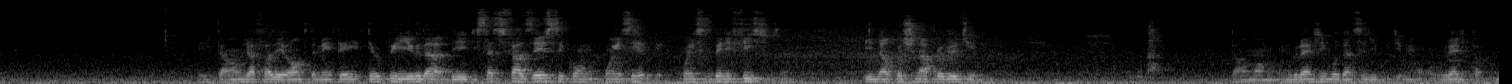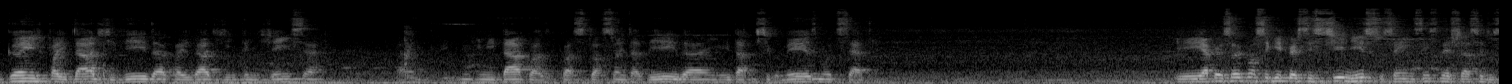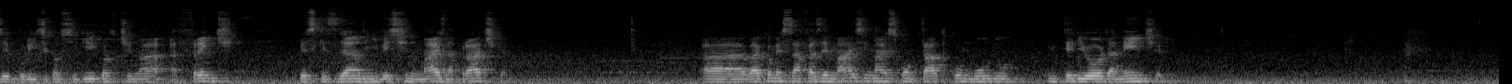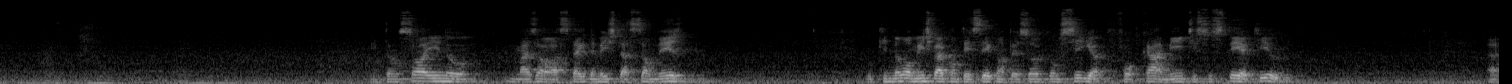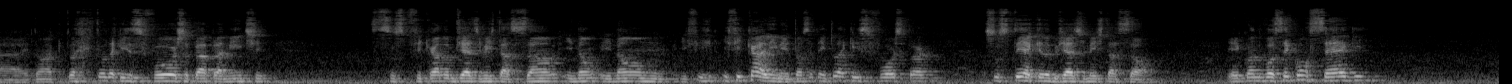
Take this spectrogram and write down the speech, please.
Então, já falei ontem também, tem, tem o perigo da, de, de satisfazer-se com, com, esse, com esses benefícios né? e não continuar progredindo. Então, uma, uma grande mudança de, de, um grande ganho de qualidade de vida, qualidade de inteligência, ah, em, lidar com as, com as situações da vida, em lidar consigo mesmo, etc. E a pessoa que conseguir persistir nisso, sem, sem se deixar seduzir por isso, e conseguir continuar à frente, pesquisando e investindo mais na prática, ah, vai começar a fazer mais e mais contato com o mundo interior da mente. Então, só indo mais ao aspecto da meditação mesmo, o que normalmente vai acontecer com uma pessoa que consiga focar a mente e suster aquilo. Ah, então, todo aquele esforço para a mente ficar no objeto de meditação e não e não e, e ficar ali, né? então você tem todo aquele esforço para suster aquele objeto de meditação. E aí, quando você consegue,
